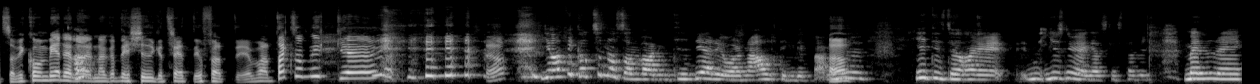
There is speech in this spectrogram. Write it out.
Så vi kommer meddela dig när det gått ner 20, 30 och 40. Jag bara, Tack så mycket! ja. Jag fick också någon sån varning tidigare i år när allting dippade. Ja. nu, hittills så har jag, just nu är jag ganska stabil. Men, eh,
